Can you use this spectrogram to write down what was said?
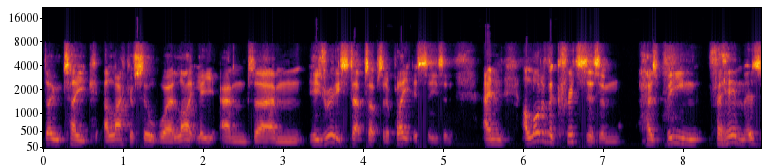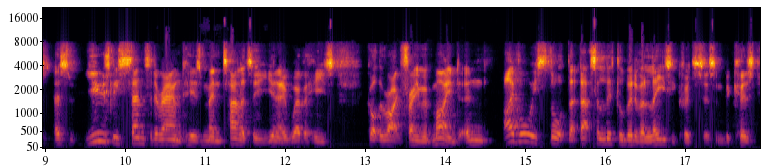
don't take a lack of silverware lightly, and um, he's really stepped up to the plate this season. And a lot of the criticism has been for him as as usually centered around his mentality. You know, whether he's got the right frame of mind, and I've always thought that that's a little bit of a lazy criticism because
